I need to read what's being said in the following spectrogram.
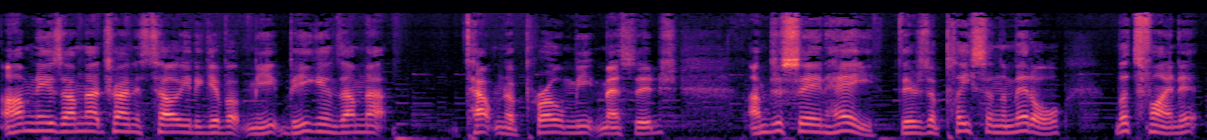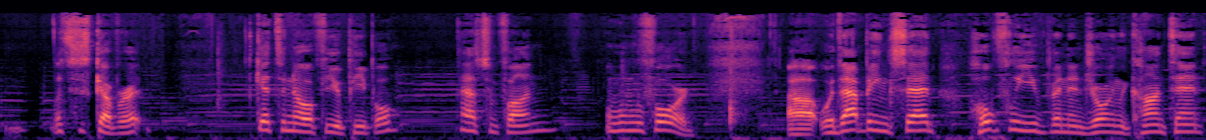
Omnis, I'm not trying to tell you to give up meat. Vegans, I'm not touting a pro meat message. I'm just saying, hey, there's a place in the middle. Let's find it. Let's discover it. Get to know a few people. Have some fun. And we'll move forward. Uh, with that being said, hopefully you've been enjoying the content.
